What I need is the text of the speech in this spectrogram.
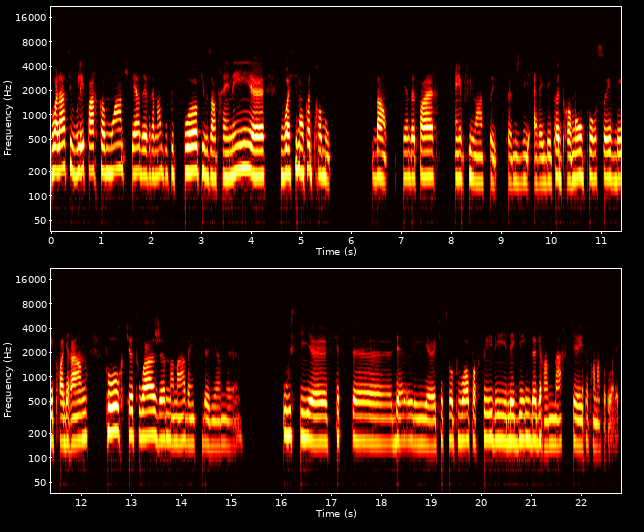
voilà, si vous voulez faire comme moi, puis perdre vraiment beaucoup de poids, puis vous entraîner, euh, voici mon code promo. Bon, je viens de te faire influencer, comme je dis, avec des codes promo pour suivre des programmes pour que toi, jeune maman, ben, tu deviennes euh, aussi euh, fit, belle et que tu vas pouvoir porter des leggings de grande marque et te prendre en photo avec.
